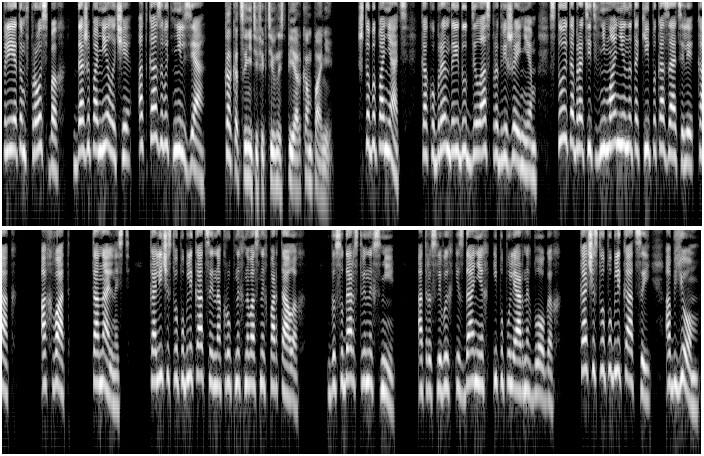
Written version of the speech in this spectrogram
При этом в просьбах, даже по мелочи, отказывать нельзя. Как оценить эффективность пиар-компании? Чтобы понять, как у бренда идут дела с продвижением, стоит обратить внимание на такие показатели, как охват, тональность, количество публикаций на крупных новостных порталах, государственных СМИ, отраслевых изданиях и популярных блогах. Качество публикаций, объем,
